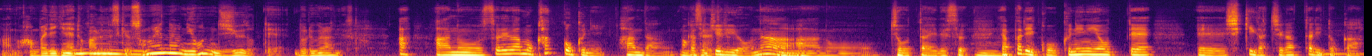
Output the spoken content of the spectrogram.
あの販売できないとかあるんですけどうんその辺の日本の自由度ってどれぐらいあるんですか？ああのそれはもう各国に判断ができるような、うん。あの状態です。うん。やっぱりこう国によって、えー四季が違ったりとか、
